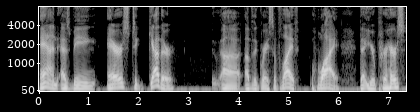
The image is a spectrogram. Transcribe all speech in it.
and as being heirs together uh, of the grace of life. Why? That your prayers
